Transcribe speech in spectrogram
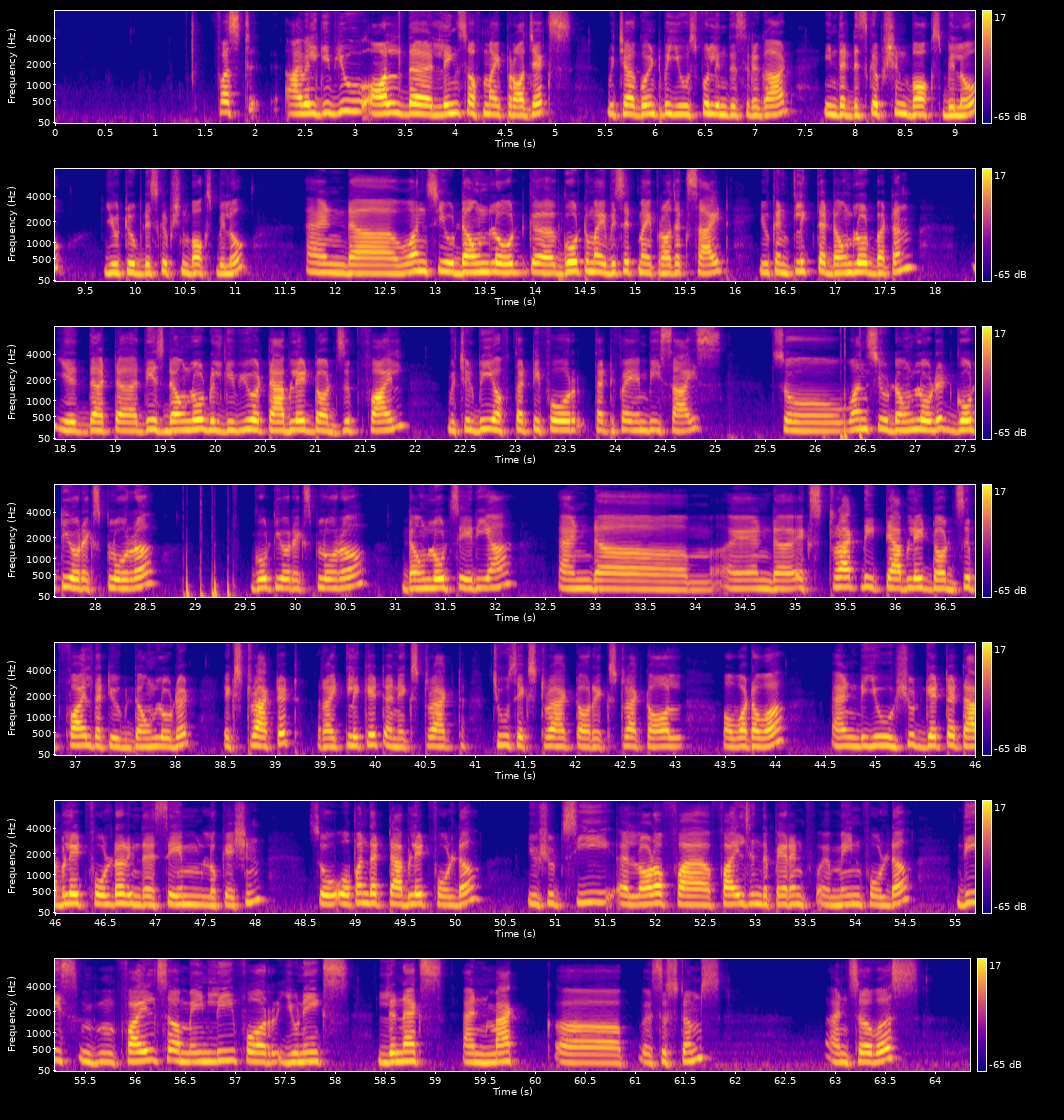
First, I will give you all the links of my projects which are going to be useful in this regard in the description box below, YouTube description box below. And uh, once you download, uh, go to my visit my project site, you can click the download button. that uh, this download will give you a tablet.zip file which will be of 34 35 MB size so once you download it, go to your Explorer, go to your Explorer, downloads area and um, and uh, extract the tablet.zip file that you downloaded. Extract it right click it and extract choose extract or extract all or whatever and you should get a tablet folder in the same location. So open the tablet folder. You should see a lot of uh, files in the parent uh, main folder these mm, files are mainly for Unix, Linux and Mac uh, systems and servers.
